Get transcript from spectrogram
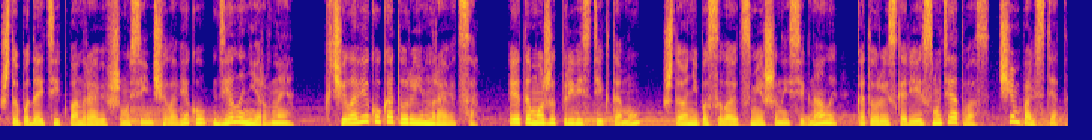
что подойти к понравившемуся им человеку – дело нервное, к человеку, который им нравится. Это может привести к тому, что они посылают смешанные сигналы, которые скорее смутят вас, чем польстят.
